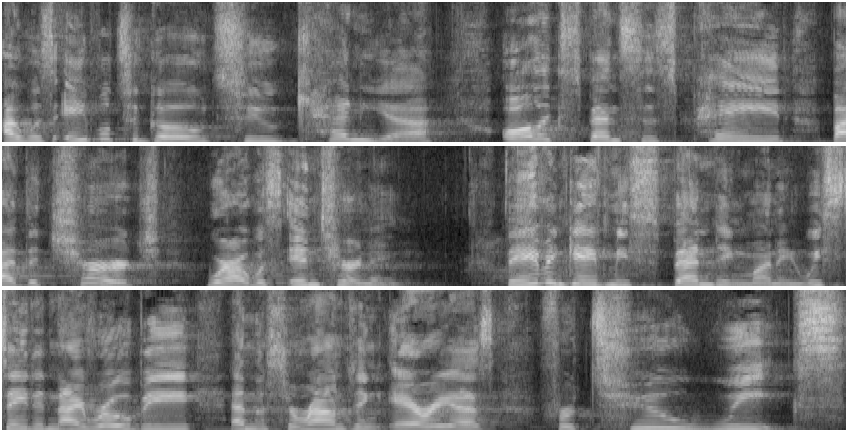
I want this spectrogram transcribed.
I was able to go to Kenya, all expenses paid by the church where I was interning. They even gave me spending money. We stayed in Nairobi and the surrounding areas for two weeks.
